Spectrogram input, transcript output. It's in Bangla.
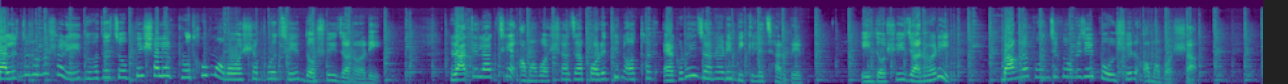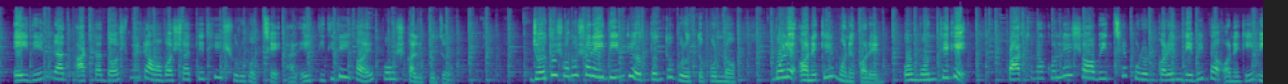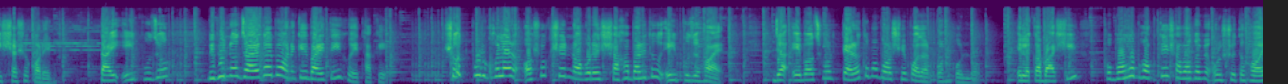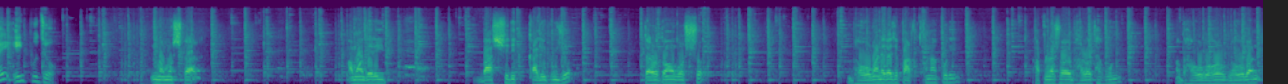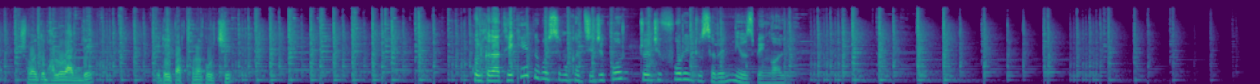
ক্যালেন্ডার অনুসারে দু হাজার চব্বিশ সালের প্রথম অমাবস্যা পড়েছে দশই জানুয়ারি। রাতে লাগছে অমাবস্যা যা পরের দিন অর্থাৎ এগারোই জানুয়ারি বিকেলে ছাড়বে। এই দশই জানুয়ারি বাংলা পঞ্জিকা অনুযায়ী পৌষের অমাবস্যা। এই দিন রাত আটটা দশ মিনিট অমাবস্যার তিথি শুরু হচ্ছে আর এই তিথিতেই হয় পৌষ কালী পুজো। জ্যোতিষ অনুসারে এই দিনটি অত্যন্ত গুরুত্বপূর্ণ বলে অনেকেই মনে করেন ও মন থেকে প্রার্থনা করলে সব ইচ্ছে পূরণ করেন দেবী, তা অনেকেই বিশ্বাসও করেন। তাই এই পুজো বিভিন্ন জায়গায় বা অনেকের বাড়িতেই হয়ে থাকে। সোদপুর ঘোলার অশোক সেন নগরের সাহাবাড়িতেও এই পুজো হয়, যা এবছর তেরোতম বর্ষে পদার্পণ করল। এলাকাবাসী ও বহু ভক্তের সমাগমে অনুষ্ঠিত হয় এই পুজো। নমস্কার। আমাদের এই বার্ষিক কালী পুজো তেরোতম বর্ষ। ভগবানের কাছে প্রার্থনা করি। আপনারা সবাই ভালো থাকুন। ভাগ- ভগ- ভগবান সবাইকে ভালো রাখবে। এটাই প্রার্থনা করছি। কলকাতা থেকে দেবশ্রী মুখার্জির report twenty four into seven news Bengal.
